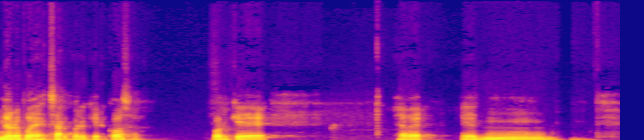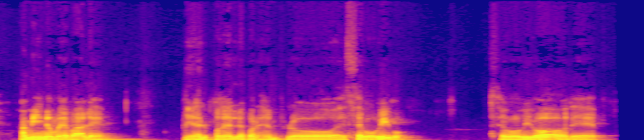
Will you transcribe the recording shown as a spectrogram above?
no le puedes echar cualquier cosa. Porque, a ver, a mí no me vale el ponerle, por ejemplo, el cebo vivo. cebo vivo de,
